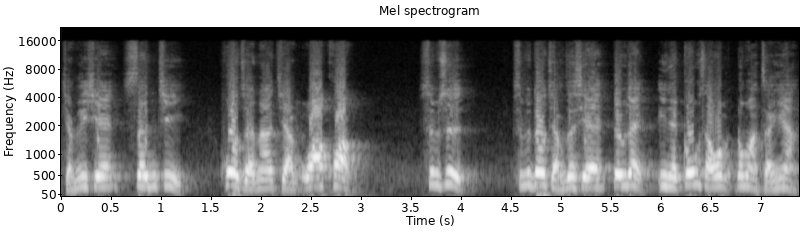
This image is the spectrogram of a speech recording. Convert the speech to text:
讲一些生技，或者呢讲挖矿，是不是？是不是都讲这些？对不对？因为工厂都嘛怎样？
